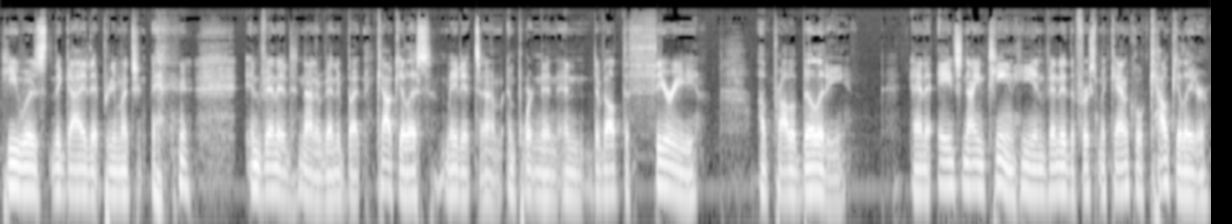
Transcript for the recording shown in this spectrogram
He was the guy that pretty much invented, not invented, but calculus, made it um, important and, and developed the theory of probability. And at age 19, he invented the first mechanical calculator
